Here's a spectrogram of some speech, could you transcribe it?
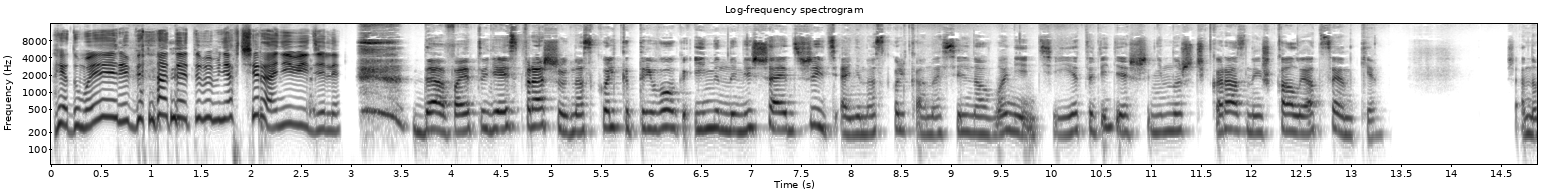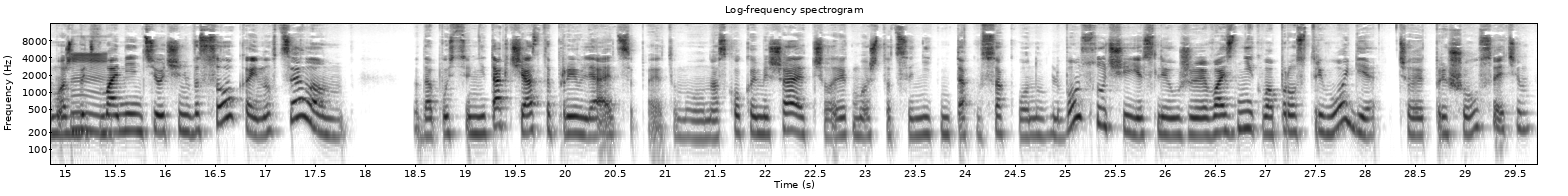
А я думаю, э, ребята, это вы меня вчера не видели. Да, поэтому я и спрашиваю, насколько тревога именно мешает жить, а не насколько она сильна в моменте. И это, видишь, немножечко разные шкалы оценки. Она может быть в моменте очень высокой, но в целом допустим, не так часто проявляется, поэтому насколько мешает, человек может оценить не так высоко. Но в любом случае, если уже возник вопрос тревоги, человек пришел с этим,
